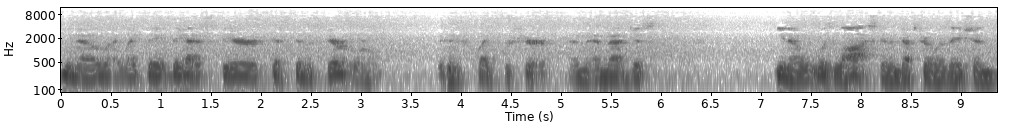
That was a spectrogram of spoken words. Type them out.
you know, like, like they they had a spear tipped in the spirit world, like for sure, and and that just, you know, was lost in industrialization.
